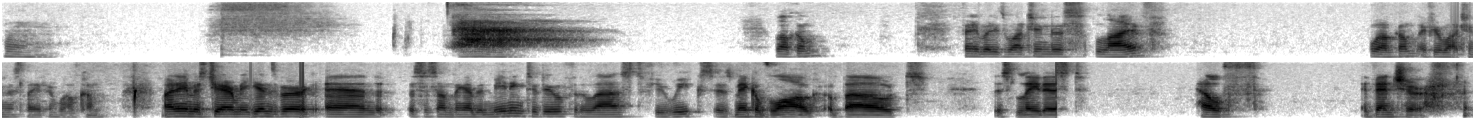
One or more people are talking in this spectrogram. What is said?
Hmm. Welcome. If anybody's watching this live, welcome. If you're watching this later, welcome. My name is Jeremy Ginsburg, and this is something I've been meaning to do for the last few weeks is make a vlog about this latest health adventure.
